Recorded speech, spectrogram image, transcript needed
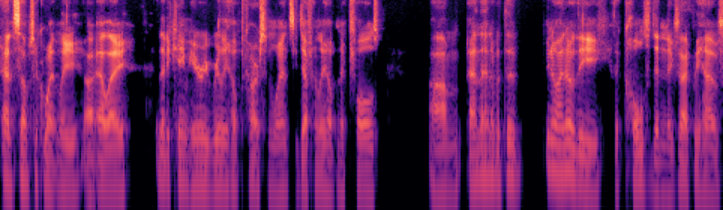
and subsequently uh, LA. That he came here, he really helped Carson Wentz. He definitely helped Nick Foles. Um, and then with the, you know, I know the the Colts didn't exactly have,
